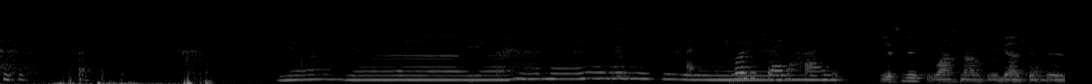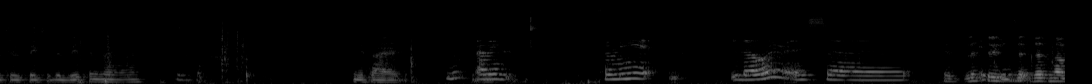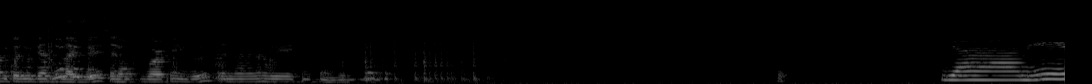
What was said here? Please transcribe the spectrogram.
Sorry. Yeah, yeah, yeah. You want to try the high? Let's do it once now that we got it uh, to fix it a bit and uh, you're tired. No, I mean, for me, lower is. Uh, Yes, let's It's do it easy. ju- just now because we got it like yes, yes, this and it's working good and uh, then we Janine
